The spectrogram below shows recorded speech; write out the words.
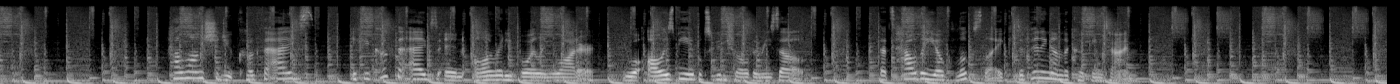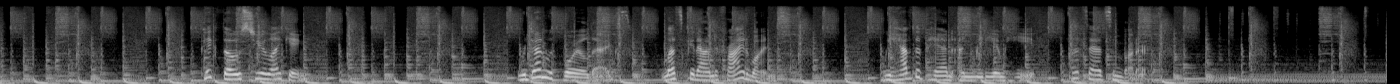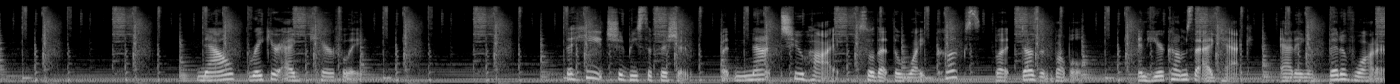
How long should you cook the eggs? If you cook the eggs in already boiling water, you will always be able to control the result. That's how the yolk looks like, depending on the cooking time. Pick those to your liking. We're done with boiled eggs. Let's get on to fried ones. We have the pan on medium heat. Let's add some butter. Now break your egg carefully. The heat should be sufficient, but not too high, so that the white cooks but doesn't bubble. And here comes the egg hack, adding a bit of water.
